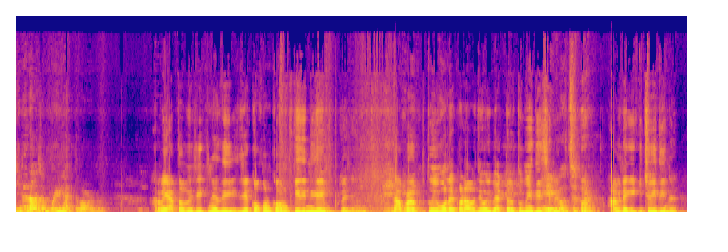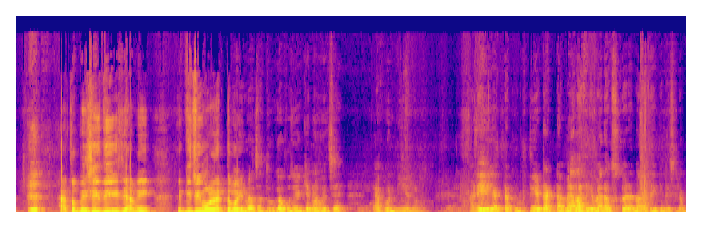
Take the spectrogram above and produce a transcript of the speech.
কিনে দাও যে মনেই রাখতে পারো না। আমি এত বেশি কিনে দিই যে কখন কখন কি দিই নিজেই ভুলে যাই। তারপরে তুমি মনে করাও যে ওই ব্যাগটা তুমি দিয়েছিলে। আমি নাকি কিছুই দিই না। এত বেশি দিই যে আমি কিছুই মনে রাখতে পারি না। দুর্গাপুজোয় কেনা হয়েছে এখন নিয়ে এলাম। আর এই একটা কুর্তি এটা একটা মেলা থেকে মেলা স্কোয়ারে মেলা থেকে কিনেছিলাম।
